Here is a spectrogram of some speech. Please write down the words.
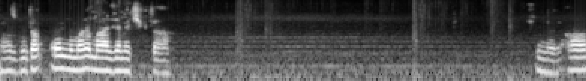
Yalnız buradan 10 numara malzeme çıktı ha. Şunları al.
